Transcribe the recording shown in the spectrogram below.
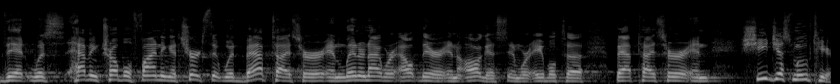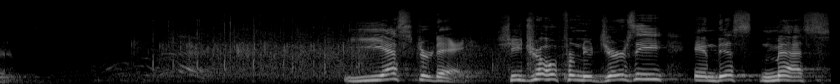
that was having trouble finding a church that would baptize her. And Lynn and I were out there in August and were able to baptize her. And she just moved here. Yesterday, she drove from New Jersey in this mess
